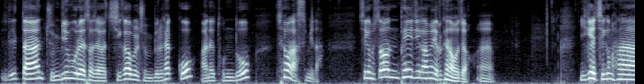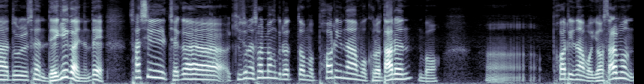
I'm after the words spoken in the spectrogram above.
일단 준비물에서 제가 지갑을 준비를 했고 안에 돈도 채워놨습니다. 지금 썬 페이지 가면 이렇게 나오죠. 예. 이게 지금 하나, 둘, 셋, 네 개가 있는데 사실 제가 기존에 설명드렸던 뭐 펄이나 뭐 그런 다른 뭐 어, 펄이나 뭐여 쌀몬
